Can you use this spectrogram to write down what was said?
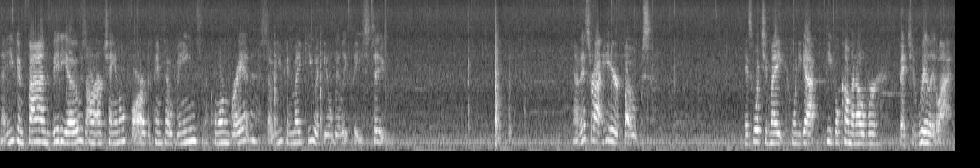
Now you can find videos on our channel for the pinto beans and the cornbread, so you can make you a hillbilly feast too. Now this right here, folks, is what you make when you got people coming over that you really like.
